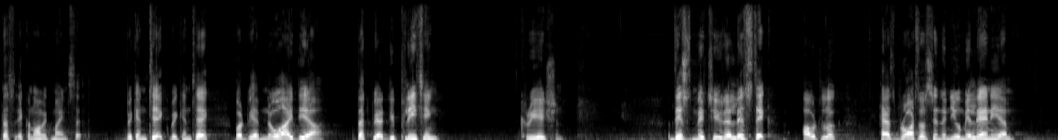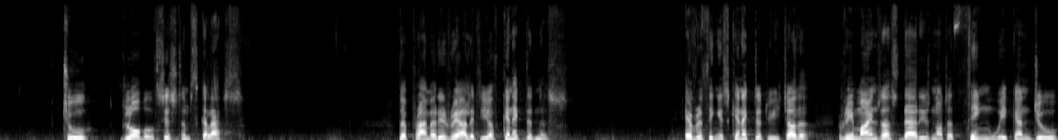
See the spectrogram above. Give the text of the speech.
That's the economic mindset. We can take, we can take, but we have no idea that we are depleting creation. This materialistic outlook has brought us in the new millennium to global systems collapse. The primary reality of connectedness, everything is connected to each other, reminds us there is not a thing we can do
